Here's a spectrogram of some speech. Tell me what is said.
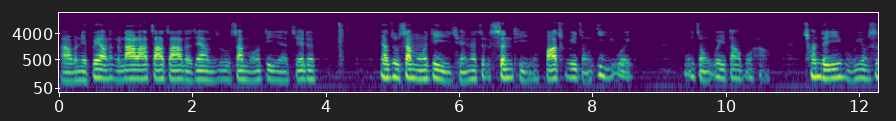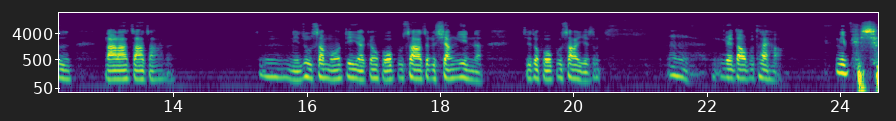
啊，你不要那个拉拉杂杂的这样入三摩地啊，觉得。要入三摩地以前呢，这个身体发出一种异味，一种味道不好，穿的衣服又是拉拉杂杂的。嗯，你入三摩地啊，跟活菩萨这个相应啊，觉得活菩萨也是，嗯，味道不太好。你必须，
